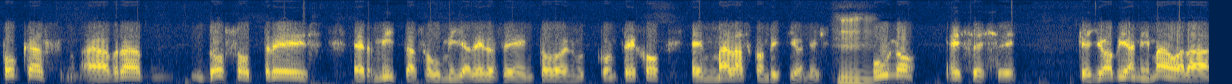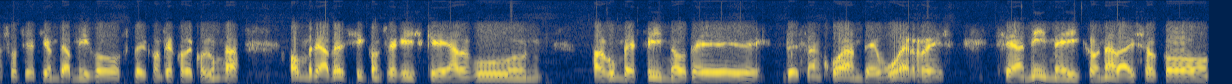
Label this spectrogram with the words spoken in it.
pocas habrá dos o tres ermitas o humilladeros en todo el concejo en malas condiciones. Mm. Uno es ese que yo había animado a la asociación de amigos del Consejo de Colunga, hombre, a ver si conseguís que algún algún vecino de, de San Juan, de Huerres, se anime y con nada, eso con,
